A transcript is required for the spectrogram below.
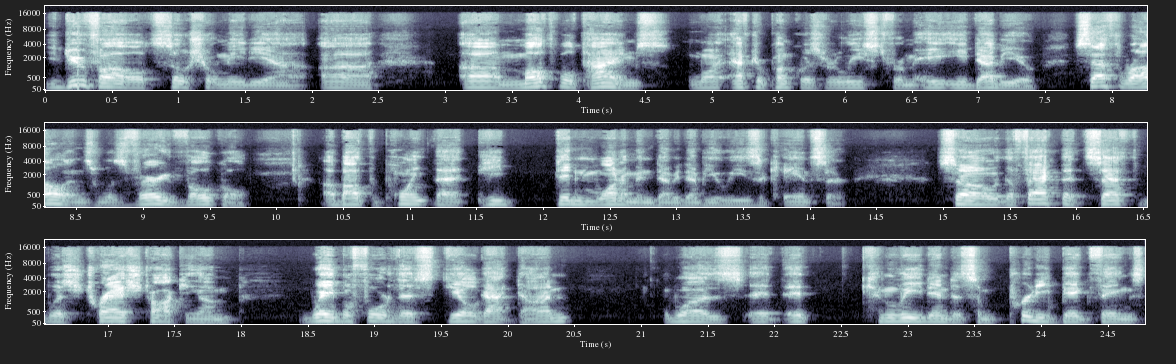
you do follow social media, uh, um, multiple times after Punk was released from AEW, Seth Rollins was very vocal about the point that he didn't want him in WWE as a cancer. So the fact that Seth was trash talking him way before this deal got done was it, it can lead into some pretty big things.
